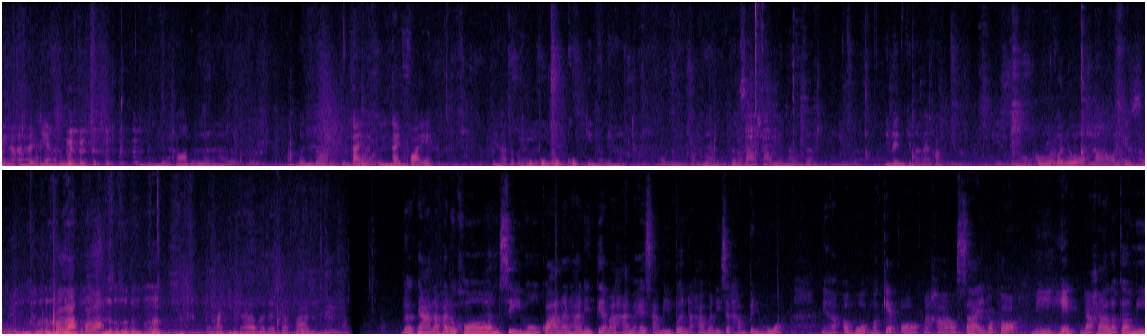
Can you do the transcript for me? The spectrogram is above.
นี่ค่ะอาหารเที่ยงค่ะทุกคนหมู ทอดเพื่อนค่ะของเพื่อนก็ไก่ไก่ฝอยนี่ค่ะแล้วก็คุกคุกคุกคุกกินแบบนี้ค่ะกับเพื่อนเพื่อนสาวชาวเวียดนามด้วยอืมพี่เบนกินอะไรคะโอ้โคโดค่ะเจซุงฝรั่งฝรั่งไปค่ะกินข้าวค่ะจะกลับบ้านเลิกงานแล้วค่ะทุกคนสี่โมงกว่าแล้วนะคะนี่เตรียมอาหารไว้ให้สามีเปิ้ลนะคะ วันนี้จะทำเป็นบวบนี่ค่ะเอาบวบมาแกะออกนะคะ เอาไส้แล้วก็มีเห็ดนะคะ แล้วก็มี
